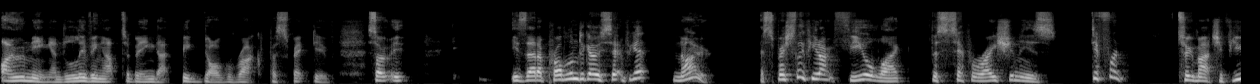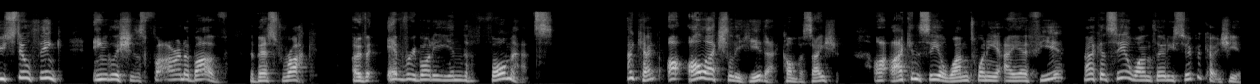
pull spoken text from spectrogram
owning and living up to being that big dog ruck perspective. So, it, is that a problem to go set and forget? No, especially if you don't feel like the separation is different too much. If you still think English is far and above the best ruck over everybody in the formats, okay, I'll actually hear that conversation. I can see a 120 AF year. I can see a 130 super coach here.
